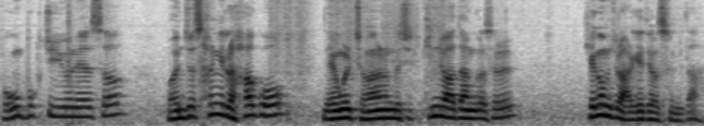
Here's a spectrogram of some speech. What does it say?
보건복지위원회에서 먼저 상의를 하고 내용을 정하는 것이 중요하다는 것을 경험적으로 알게 되었습니다.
